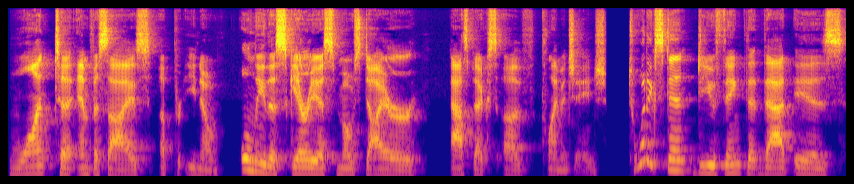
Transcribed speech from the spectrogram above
want to emphasize a you know only the scariest, most dire aspects of climate change to what extent do you think that that is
